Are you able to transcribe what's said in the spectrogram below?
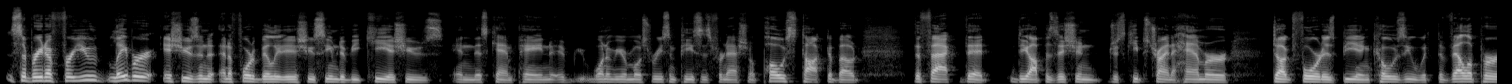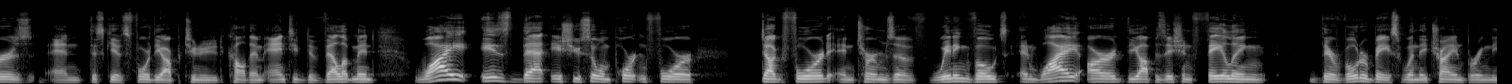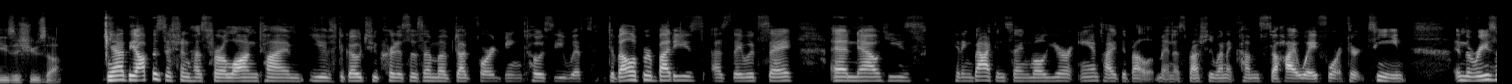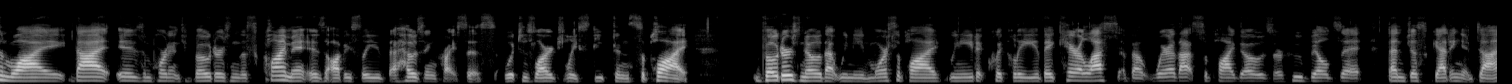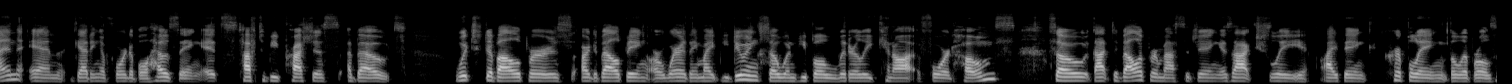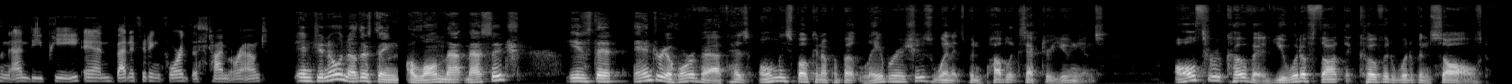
Sabrina, for you, labor issues and, and, affordability issues seem to be key issues in this campaign. One of your most recent pieces for National Post talked about the fact that the opposition just keeps trying to hammer Doug Ford as being cozy with developers, and this gives Ford the opportunity to call them anti development. Why is that issue so important for Doug Ford in terms of winning votes? And why are the opposition failing their voter base when they try and bring these issues up. Yeah, the opposition has for a long time used a go to criticism of Doug Ford being cozy with developer buddies, as they would say. And now he's hitting back and saying, well, you're anti development, especially when it comes to Highway 413. And the reason why that is important to voters in this climate is obviously the housing crisis, which is largely steeped in supply voters know that we need more supply. We need it quickly. They care less about where that supply goes or who builds it than just getting it done and getting affordable housing. It's tough to be precious about which developers are developing or where they might be doing so when people literally cannot afford homes. So that developer messaging is actually, I think, crippling the Liberals and NDP and benefiting Ford this time around. And you know, another thing along that message is that Andrea Horwath has only spoken up about labor issues when it's been public sector unions. All through COVID, you would have thought that COVID would have been solved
